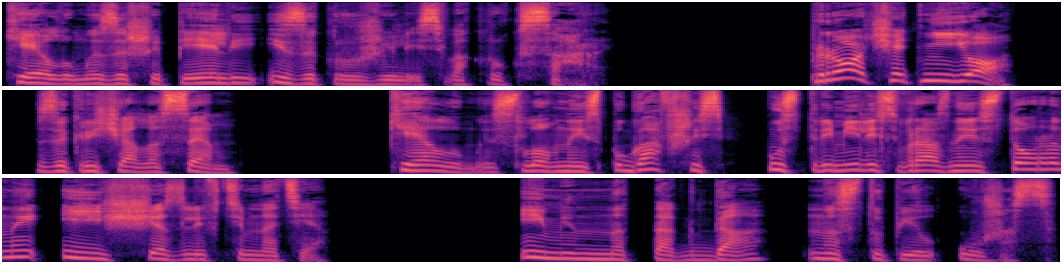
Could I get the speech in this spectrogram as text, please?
Келумы зашипели и закружились вокруг Сары. «Прочь от нее!» — закричала Сэм. Келумы, словно испугавшись, устремились в разные стороны и исчезли в темноте. Именно тогда наступил ужас.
